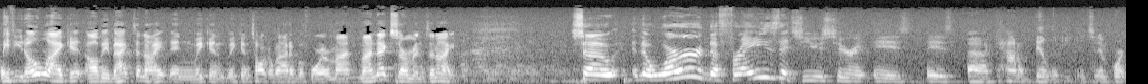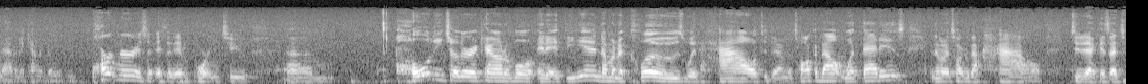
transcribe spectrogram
if you don't like it, I'll be back tonight and we can, we can talk about it before my, my next sermon tonight. So the word, the phrase that's used here is, is uh, accountability. It's important to have an accountability. Partner is important to um, hold each other accountable. And at the end, I'm going to close with how to do. I'm going to talk about what that is, and then I'm going to talk about how to do that because that's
